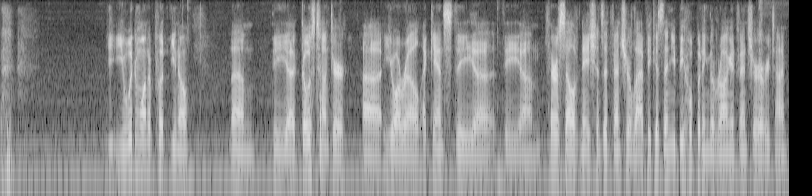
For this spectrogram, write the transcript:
you, you wouldn't want to put you know um, the uh, Ghost Hunter uh, URL against the uh, the um, Carousel of Nations Adventure Lab because then you'd be opening the wrong adventure every time.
